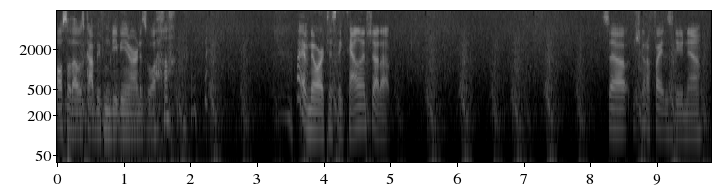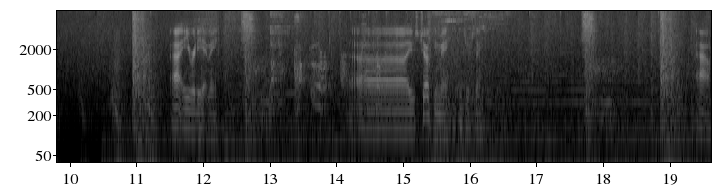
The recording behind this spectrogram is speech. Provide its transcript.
Also, that was copied from DeviantArt as well. I have no artistic talent, shut up. So, I'm just gonna fight this dude now. Ah, he already hit me. Uh, he was choking me. Interesting. Ow.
